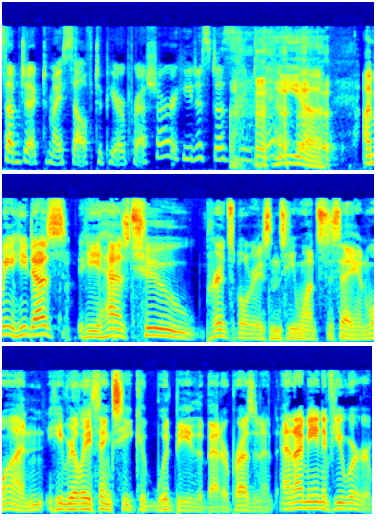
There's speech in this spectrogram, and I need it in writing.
subject myself to peer pressure. He just doesn't seem to get. he uh, I mean he does he has two principal reasons he wants to say in one he really thinks he could would be the better president and I mean if you were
